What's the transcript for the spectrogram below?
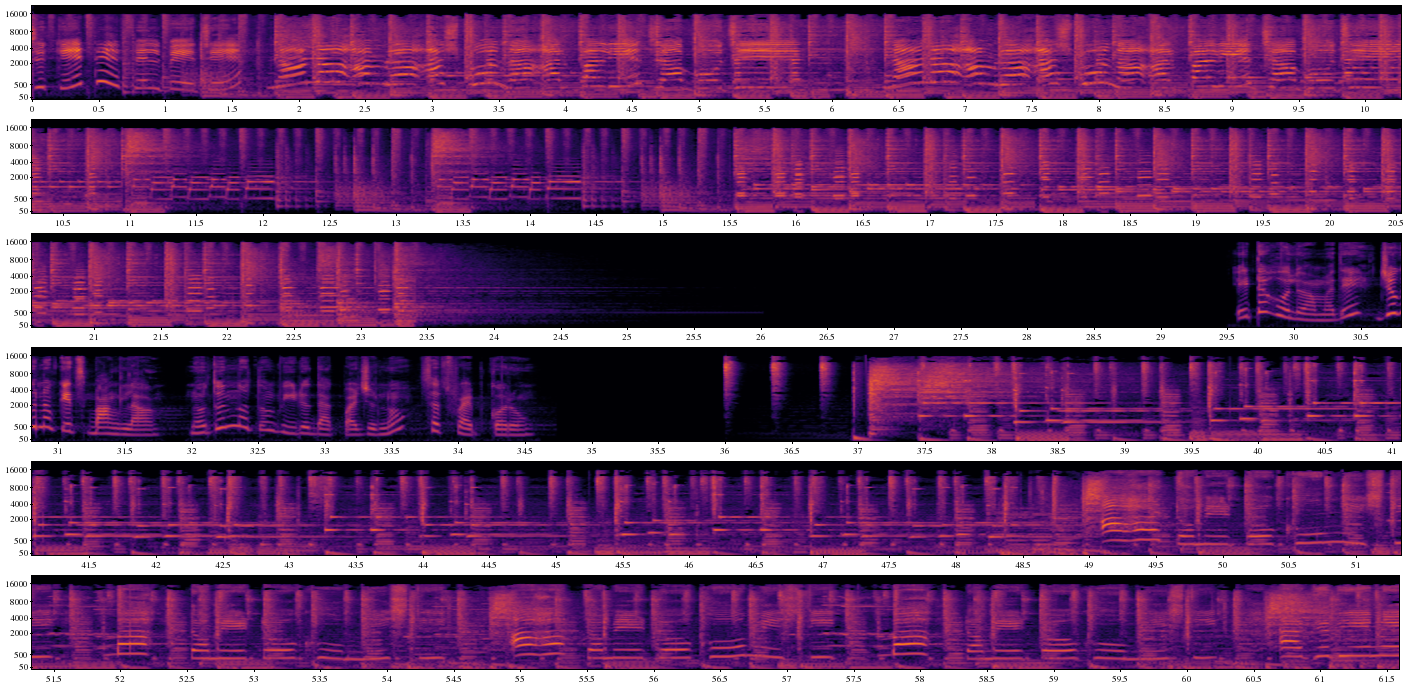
एजुकेटिव फ़िल्म भेजें এটা হলো আমাদের যুগ্ন কেস বাংলা। নতুন নতুন ভিডিও দেখবার জন্য সাবস্ক্রাইব করো। টমেটো খুব মিষ্টি। বাহ, টমেটো খুব মিষ্টি। টমেটো খুব মিষ্টি। Tomato be me.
